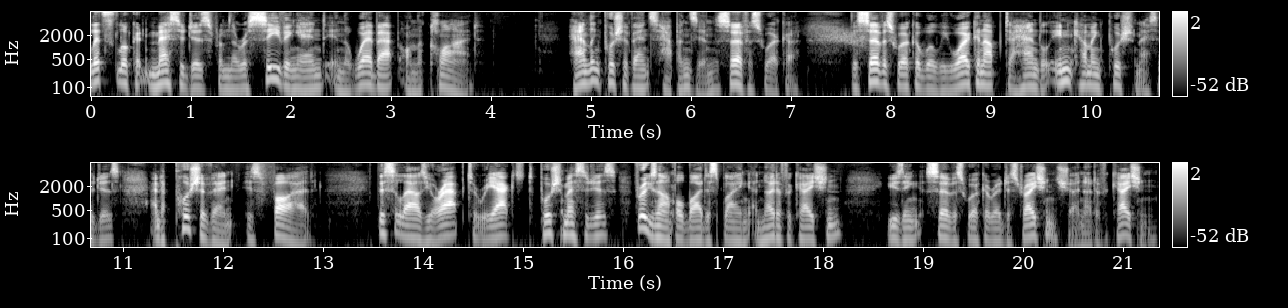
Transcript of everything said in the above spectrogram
let's look at messages from the receiving end in the web app on the client. Handling push events happens in the service worker. The service worker will be woken up to handle incoming push messages and a push event is fired. This allows your app to react to push messages, for example by displaying a notification using service worker registration, show notification.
